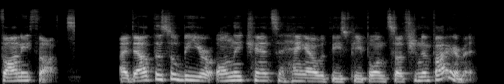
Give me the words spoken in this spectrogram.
Funny thoughts. I doubt this will be your only chance to hang out with these people in such an environment.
